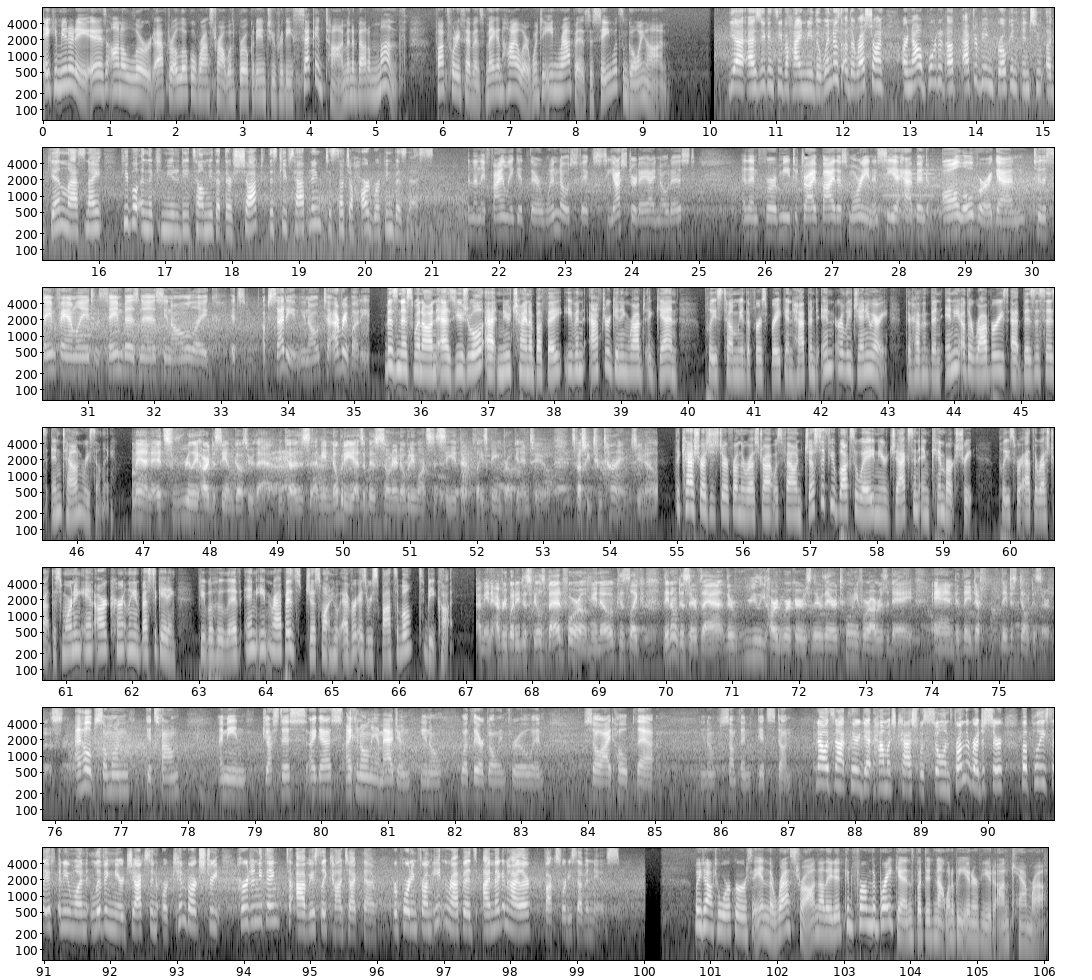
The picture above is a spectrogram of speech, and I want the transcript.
A community is on alert after a local restaurant was broken into for the second time in about a month. Fox 47's Megan Heiler went to Eaton Rapids to see what's going on. Yeah, as you can see behind me, the windows of the restaurant are now boarded up after being broken into again last night. People in the community tell me that they're shocked this keeps happening to such a hardworking business. And then they finally get their windows fixed yesterday, I noticed. And then for me to drive by this morning and see it happened all over again to the same family, to the same business, you know, like it's upsetting, you know, to everybody. Business went on as usual at New China Buffet even after getting robbed again. Police tell me the first break in happened in early January. There haven't been any other robberies at businesses in town recently. Man, it's really hard to see them go through that because, I mean, nobody, as a business owner, nobody wants to see their place being broken into, especially two times, you know? The cash register from the restaurant was found just a few blocks away near Jackson and Kimbark Street. Police were at the restaurant this morning and are currently investigating. People who live in Eaton Rapids just want whoever is responsible to be caught. I mean, everybody just feels bad for them, you know, because like they don't deserve that. They're really hard workers. They're there 24 hours a day, and they def- they just don't deserve this. I hope someone gets found. I mean, justice, I guess. I can only imagine, you know, what they're going through, and so I'd hope that, you know, something gets done. Now, it's not clear yet how much cash was stolen from the register, but police say if anyone living near Jackson or Kimbark Street heard anything, to obviously contact them. Reporting from Eaton Rapids, I'm Megan Heiler, Fox 47 News. We talked to workers in the restaurant. Now, they did confirm the break ins, but did not want to be interviewed on camera.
